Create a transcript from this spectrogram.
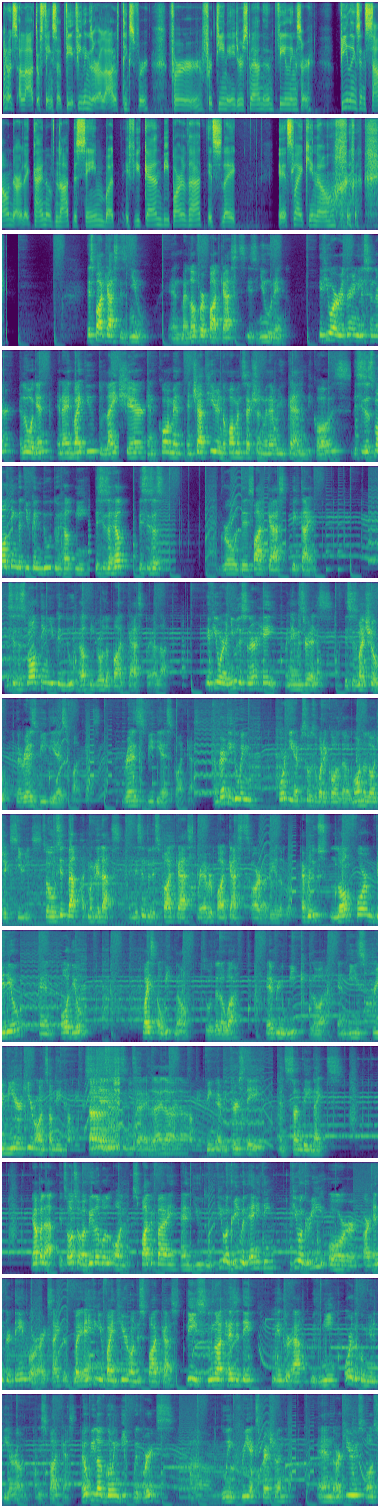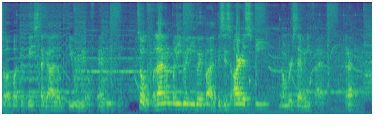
you know it's a lot of things uh, fe- feelings are a lot of things for for for teenagers man and feelings are feelings and sound are like kind of not the same but if you can be part of that it's like it's like you know This podcast is new, and my love for podcasts is new rin. If you are a returning listener, hello again, and I invite you to like, share, and comment and chat here in the comment section whenever you can because this is a small thing that you can do to help me. This is a help, this is a grow this podcast big time. This is a small thing you can do to help me grow the podcast by a lot. If you are a new listener, hey, my name is Rez. This is my show, the Rez BTS Podcast. Rez BTS Podcast. I'm currently doing 40 episodes of what I call the Monologic series. So sit back at mag-relax and listen to this podcast wherever podcasts are available. I produce long-form video and audio twice a week now. So dalawa every week, dalawa. And these premiere here on Someday Someday Edition sa Elila, stream every Thursday and Sunday nights. Nga pala, it's also available on Spotify and YouTube. If you agree with anything, if you agree or are entertained or are excited by anything you find here on this podcast, please do not hesitate to interact with me or the community around this podcast. I hope you love going deep with words, um, doing free expression, and are curious also about the base Tagalog theory of everything. So, wala nang paligoy-ligoy pa. This is RSP number 75. Tara!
